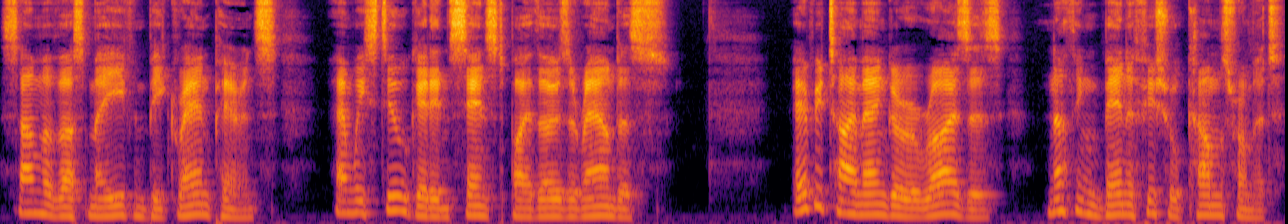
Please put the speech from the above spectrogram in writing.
some of us may even be grandparents, and we still get incensed by those around us. Every time anger arises, nothing beneficial comes from it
